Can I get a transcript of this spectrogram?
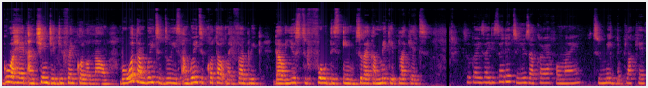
go ahead and change a different color now. But what i'm going to do is i'm going to cut out my fabric that i use to fold this in so that i can make a placket so guys i decided to use ankara for mine to make the placket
